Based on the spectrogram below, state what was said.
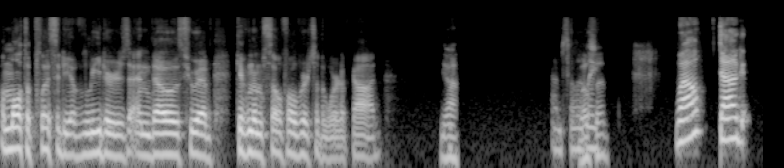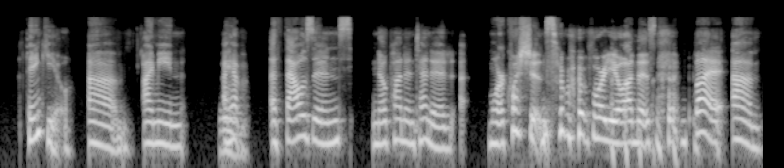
a multiplicity of leaders and those who have given themselves over to the Word of God. Yeah, absolutely. Well, well Doug, thank you. Um, I mean, I have a thousands, no pun intended, more questions for you on this. but um,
